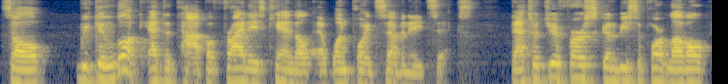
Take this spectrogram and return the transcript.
So we can look at the top of Friday's candle at 1.786. That's what your first going to be support level.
